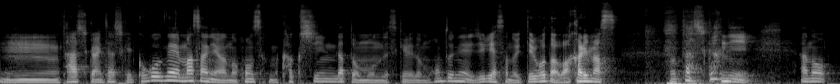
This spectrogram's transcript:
うーん確かに確かにここねまさにあの本作の核心だと思うんですけれども本当にねジュリアさんの言ってることは分かります確かにあの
